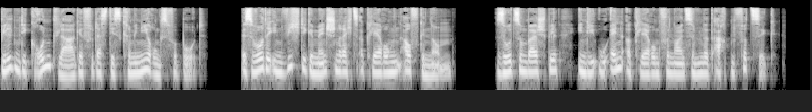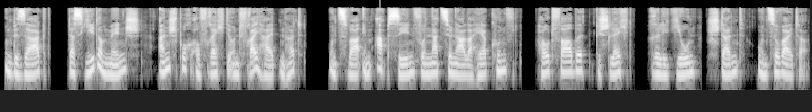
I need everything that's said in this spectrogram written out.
bilden die Grundlage für das Diskriminierungsverbot. Es wurde in wichtige Menschenrechtserklärungen aufgenommen, so zum Beispiel in die UN-Erklärung von 1948 und besagt, dass jeder Mensch Anspruch auf Rechte und Freiheiten hat, und zwar im Absehen von nationaler Herkunft, Hautfarbe, Geschlecht, Religion, Stand und so weiter.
